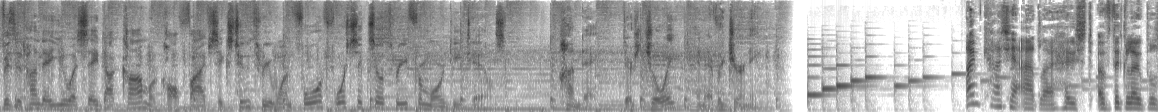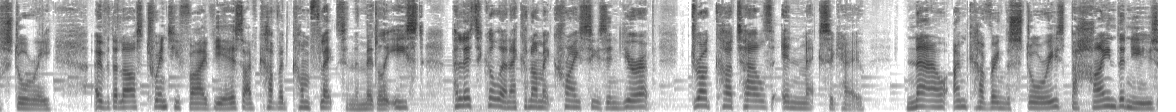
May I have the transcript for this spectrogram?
Visit HyundaiUSA.com or call 562 for more details. Hyundai, there's joy in every journey. I'm Katya Adler, host of The Global Story. Over the last 25 years, I've covered conflicts in the Middle East, political and economic crises in Europe, drug cartels in Mexico. Now I'm covering the stories behind the news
